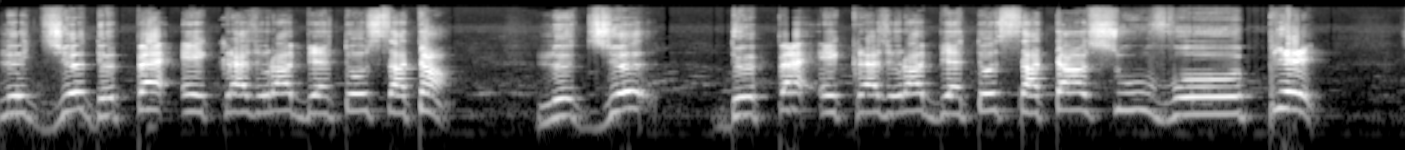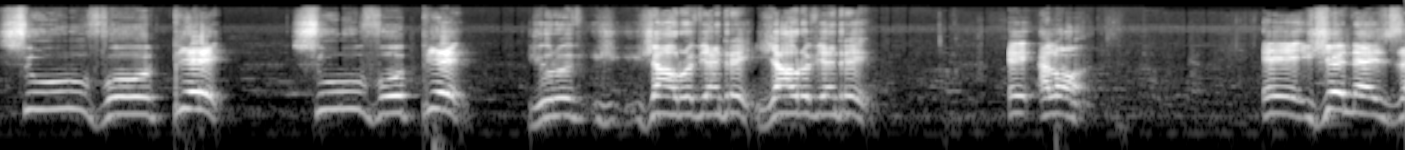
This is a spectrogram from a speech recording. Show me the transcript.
Le Dieu de paix écrasera bientôt Satan. Le Dieu de paix écrasera bientôt Satan sous vos pieds. Sous vos pieds. Sous vos pieds. J'en reviendrai. J'en reviendrai. Et alors, et Genèse,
